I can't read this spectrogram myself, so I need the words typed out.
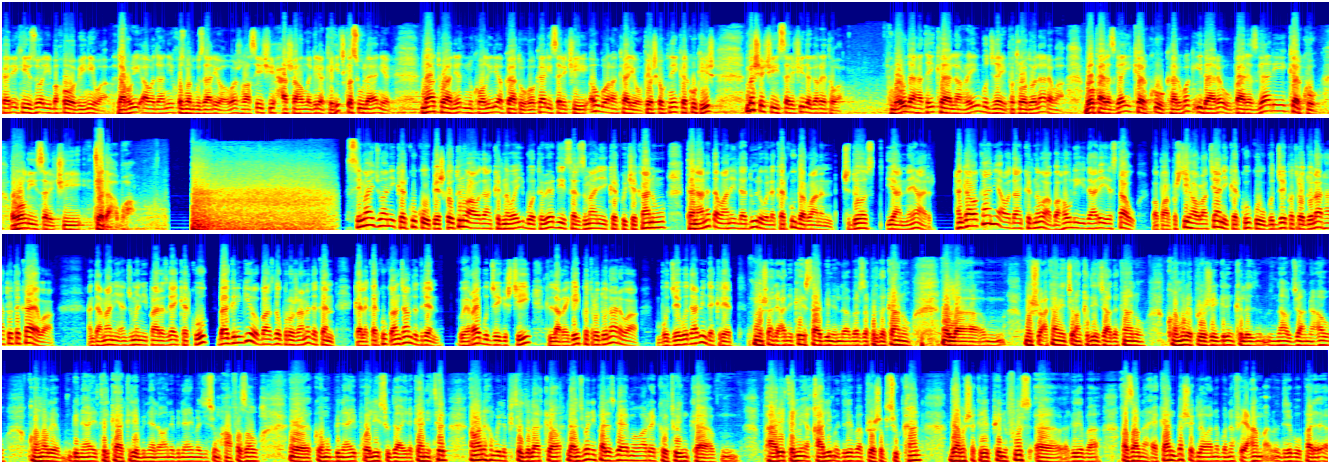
کاریکی زۆری بەخۆوە بینیوە لە ڕووی ئاوەدانی خوزمەتگوزاریەوە ئەوەش ڕاستیەکی حاشاهەڵنەگرە کە هیچ کەس و لایەنێک ناتوانێت نکۆڵی لێبکات و هۆکاری سەرەکی ئەو گۆڕانکاریە و پێشکەوتنەی کەرکوکیش بەشێکی سەرەکی دەگەڕێتەوە بۆ ئەو داهاتەی کە لە ڕێی بودجەی پتڕۆدۆلارەوە بۆ پارێزگای کەرکوک هەروەک ئیدارە و پارێزگاری کەرکوک ڕۆڵی سەرەکی تێدا هەبوە. سیمای جوانی کەرکوک و پێشکەوتن و ئاوەدانکردنەوەی بۆ تەوێردی سەر زمانی کەرکوکیەکان و تەنانەت ئەوانەی لە دوورەوە لە کەرکوک دەڕوانن چ دۆست یان نەیار. هەنگاوەکانی ئاوەدانکردنەوە بە هەوڵی ئیدارەی ئێستا و بە پاڵپشتی هاوڵاتیانی کەرکوک و بودجەی پترۆدۆلار هاتۆتە کایەوە. ئەندامانی ئەنجومەنی پارێزگای کەرکوک بە گرنگیەوە باس لەو پرۆژانە دەکەن کە لە کەرکوک ئەنجام دەدرێن. وێڕای بودجەی گشتی، لە ڕێگەی پەترۆدۆلارەوە بودجەی بۆ دابین دەکرێت. مەشاریعانەی کە ئێستا بینن لە بەرزە پردەکان و لە مەشروعەکانی جوانکردنی جادەکان و کۆمەڵێ پرۆژەی گرنگ کە لە ناو جامعە و کۆمەڵێ بینای تر کاکرێ بینای لەوانە بینای مەجلیس و محافەزە و بینای پۆلیس و دایرەکانی تر ئەوانە هەمووی لە پیترۆدۆلار کراوە لە ئەنجومەنی پارێزگای ئێمە وا ڕێککەوتووین کە پارەی تەنمی ئەقالیم ئەدرێ بە پرۆژە بچووککان دابەشەکرێ پێی نفوس ئەگرێ بە قەزا و ناحیەکان بەشێک لەوانە بۆ نەفی عام درێ بۆ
